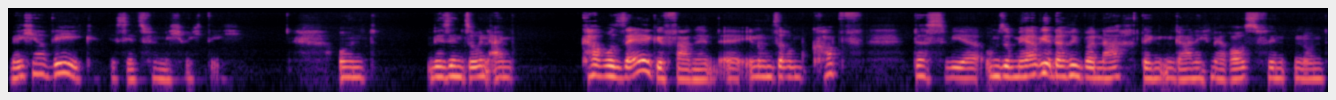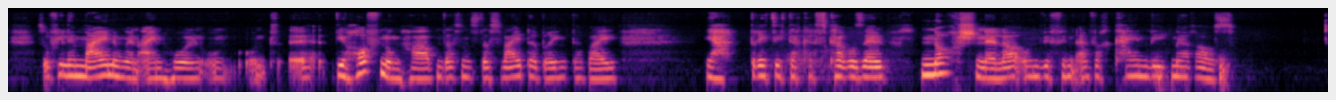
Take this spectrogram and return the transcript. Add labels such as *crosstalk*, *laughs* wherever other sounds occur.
Welcher Weg ist jetzt für mich richtig? Und wir sind so in einem Karussell gefangen äh, in unserem Kopf, dass wir, umso mehr wir darüber nachdenken, gar nicht mehr rausfinden und so viele Meinungen einholen und, und äh, die Hoffnung haben, dass uns das weiterbringt. Dabei, ja, dreht sich das Karussell noch schneller und wir finden einfach keinen Weg mehr raus.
